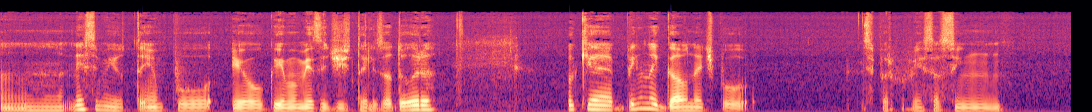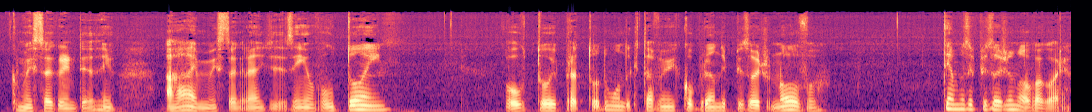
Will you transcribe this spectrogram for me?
Hum, nesse meio tempo eu ganhei uma mesa digitalizadora. O que é bem legal, né? Tipo. Se para pra pensar assim. Como Instagram de desenho. Ai, meu Instagram de desenho voltou, hein? Voltou e para todo mundo que tava me cobrando episódio novo, temos episódio novo agora.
